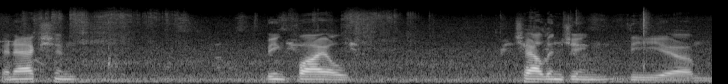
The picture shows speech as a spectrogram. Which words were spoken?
an action being filed challenging the um,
